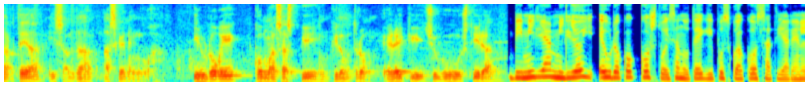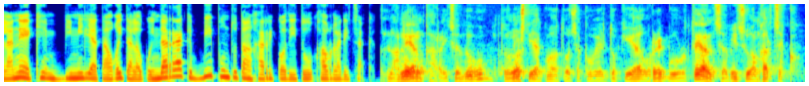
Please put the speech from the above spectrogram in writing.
tartea izan da azkenengoa. Irurogei koma zazpi kilometro eraiki itxugu ustira. 2000 milioi euroko kostua izan dute Gipuzkoako zatiaren lanek. 2000 eta hogeita lauko indarrak bi puntutan jarriko ditu jaurlaritzak. Lanean jarraitzen dugu, donostiako atotxako geltokia urrek urtean zerbitzuan jartzeko.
